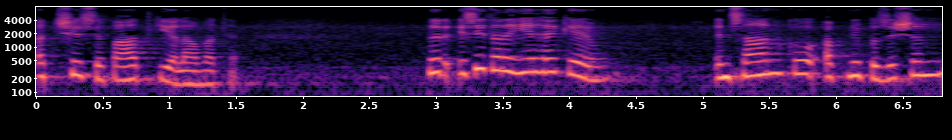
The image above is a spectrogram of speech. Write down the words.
اچھی صفات کی علامت ہے۔ پھر اسی طرح یہ ہے کہ انسان کو اپنی پوزیشن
